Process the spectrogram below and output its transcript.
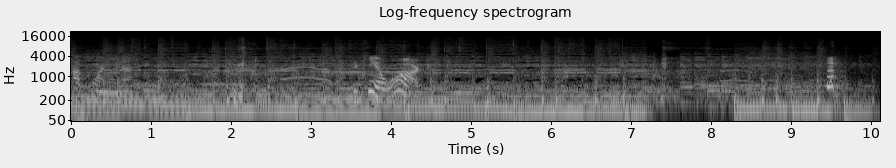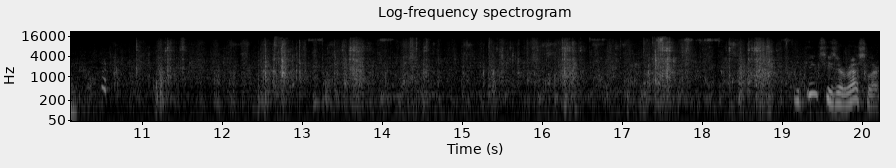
Popcorn, Luna. you can't walk. he thinks he's a wrestler.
